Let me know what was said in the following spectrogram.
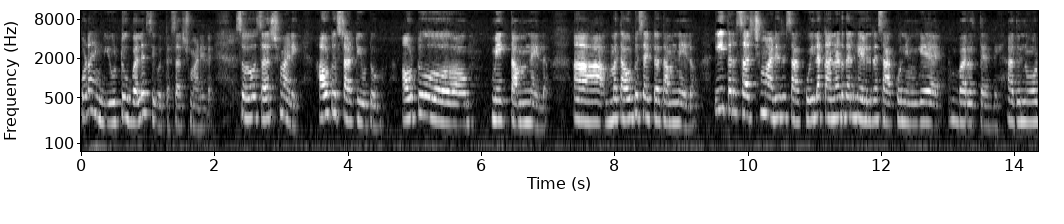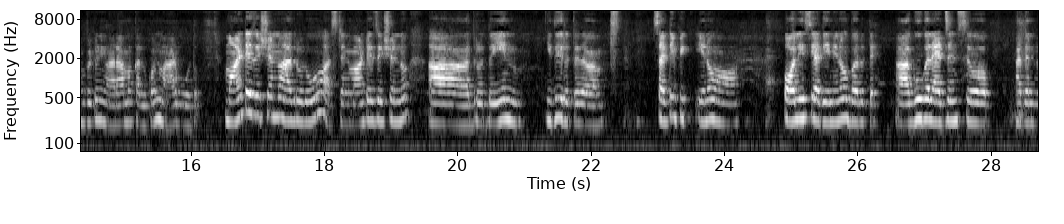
ಕೂಡ ನಿಮ್ಗೆ ಯೂಟ್ಯೂಬಲ್ಲೇ ಸಿಗುತ್ತೆ ಸರ್ಚ್ ಮಾಡಿದ್ರೆ. ಸೊ ಸರ್ಚ್ ಮಾಡಿ how to start YouTube how to make ಇಲ್ಲ ಮತ್ತೆ ಹೌ ಟು ಸೆಟ್ ಇಲ್ಲ ಈ ತರ ಸರ್ಚ್ ಮಾಡಿದ್ರೆ ಸಾಕು, ಇಲ್ಲ ಕನ್ನಡದಲ್ಲಿ ಹೇಳಿದ್ರೆ ಸಾಕು, ನಿಮ್ಗೆ ಬರುತ್ತೆ ಅಲ್ಲಿ. ಅದನ್ನ ನೋಡ್ಬಿಟ್ಟು ನೀವು ಆರಾಮಾಗಿ ಕಲ್ಕೊಂಡು ಮಾಡ್ಬೋದು. ಮಾನಿಟೈಸೇಷನ್ ಆದ್ರೂ ಅಷ್ಟೇ ಮಾನಿಟೈಸೇಷನ್ ಅದ್ರದ್ದು ಏನು ಇದು ಇರುತ್ತೆ ಸರ್ಟಿಫಿಕ್ ಏನೋ ಪಾಲಿಸಿ ಅದೇನೇನೋ ಬರುತ್ತೆ ಗೂಗಲ್ ಆಡ್ಸೆನ್ಸ್ ಅದನ್ನ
